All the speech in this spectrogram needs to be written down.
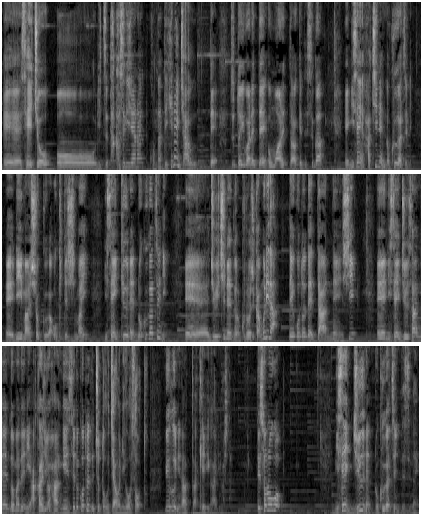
えー成長率高すぎじゃない？こんなんできないんちゃう？ってずっと言われて思われてたわけですが、2008年の9月に、えーリーマンショックが起きてしまい、2009年6月に、えー11年度の黒字化無理だっていうことで断念し、えー2013年度までに赤字を半減することでちょっとお茶を濁そうというふうになった経緯がありました。で、その後、2010年6月にですね、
